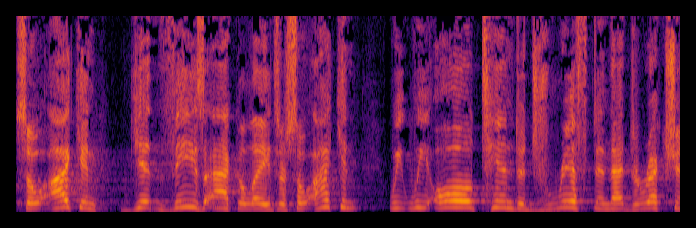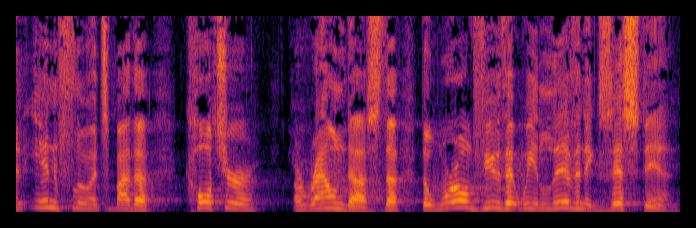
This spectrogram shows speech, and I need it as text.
so I can get these accolades, or so I can, we, we all tend to drift in that direction, influenced by the culture around us, the, the worldview that we live and exist in.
